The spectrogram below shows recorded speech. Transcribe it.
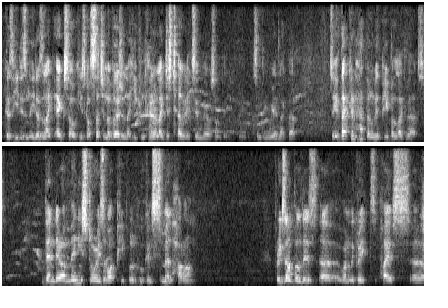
because he doesn't he doesn't like eggs, so he's got such an aversion that he can kind of like just tell it's in there or something, right? something weird like that. So if that can happen with people like that, then there are many stories about people who can smell haram. For example, there's uh, one of the great pious uh,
